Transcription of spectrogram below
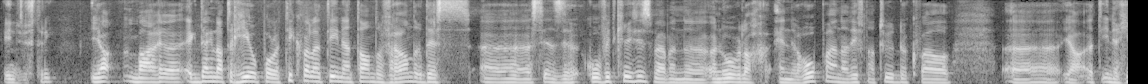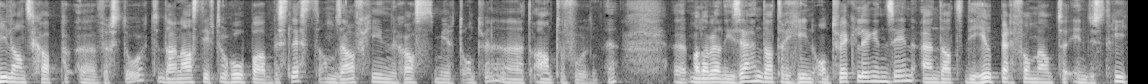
industrie? Ja, maar uh, ik denk dat er geopolitiek wel het een en het ander veranderd is uh, sinds de covid-crisis. We hebben uh, een oorlog in Europa en dat heeft natuurlijk wel uh, ja, het energielandschap uh, verstoord. Daarnaast heeft Europa beslist om zelf geen gas meer te ontwinnen en het aan te voeren. Hè. Uh, maar dat wil niet zeggen dat er geen ontwikkelingen zijn en dat die heel performante industrie,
